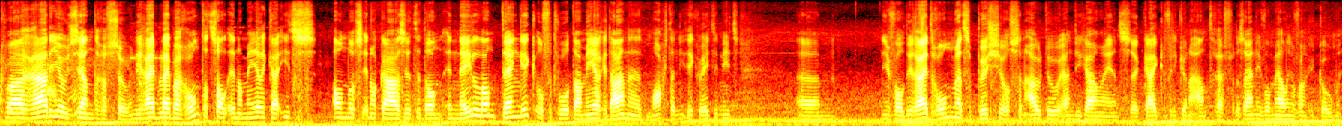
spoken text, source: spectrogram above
qua radiozender of zo. En die rijdt blijkbaar rond. Dat zal in Amerika iets anders in elkaar zitten dan in Nederland, denk ik. Of het wordt daar meer gedaan en het mag dat niet, ik weet het niet. Um, in ieder geval die rijdt rond met zijn busje of zijn auto en die gaan we eens uh, kijken of die kunnen aantreffen. Er zijn in ieder geval meldingen van gekomen.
